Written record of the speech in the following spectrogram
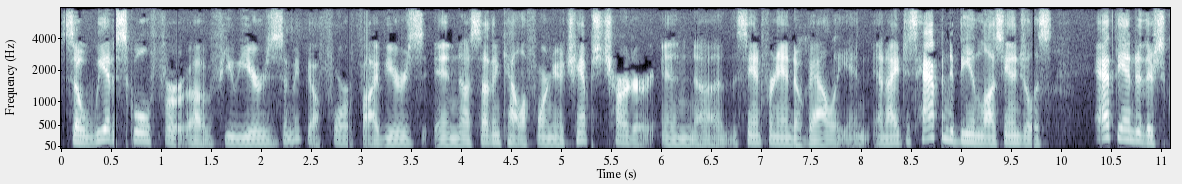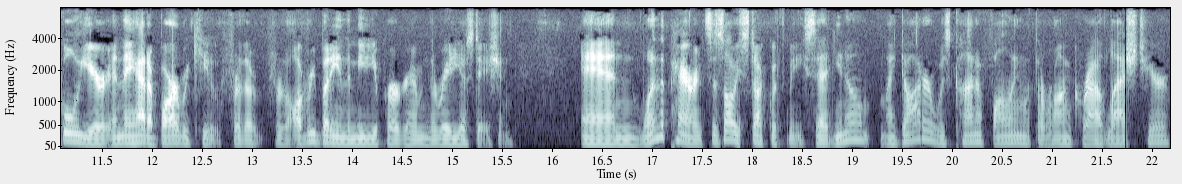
So we had a school for a few years, maybe about four or five years in uh, Southern California, Champs Charter in uh, the San Fernando Valley, and and I just happened to be in Los Angeles at the end of their school year, and they had a barbecue for the for the, everybody in the media program and the radio station. And one of the parents, this always stuck with me, said, "You know, my daughter was kind of falling with the wrong crowd last year,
